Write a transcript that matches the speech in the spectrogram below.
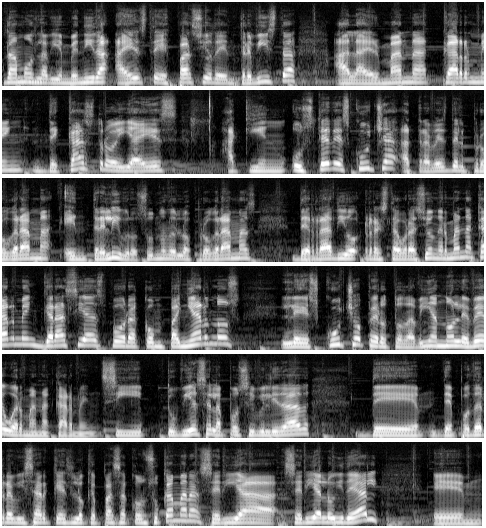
Damos la bienvenida a este espacio de entrevista a la hermana Carmen de Castro. Ella es a quien usted escucha a través del programa Entre Libros, uno de los programas de Radio Restauración. Hermana Carmen, gracias por acompañarnos. Le escucho, pero todavía no le veo, hermana Carmen. Si tuviese la posibilidad de, de poder revisar qué es lo que pasa con su cámara, sería, sería lo ideal. Eh,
